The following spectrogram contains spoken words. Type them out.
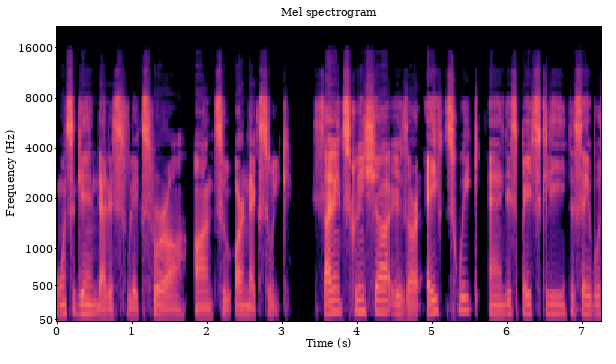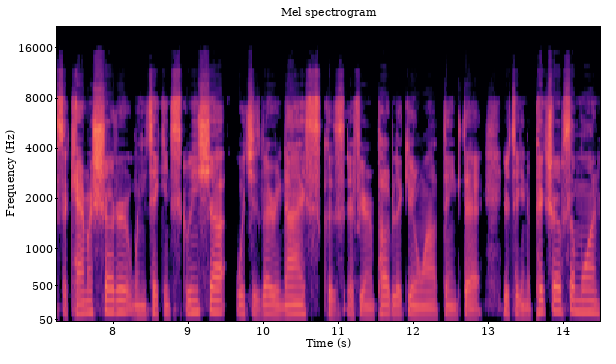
once again, that is Flicks for all. On to our next tweak. Silent screenshot is our eighth tweak, and this basically disables the camera shutter when you're taking screenshot, which is very nice because if you're in public, you don't want to think that you're taking a picture of someone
